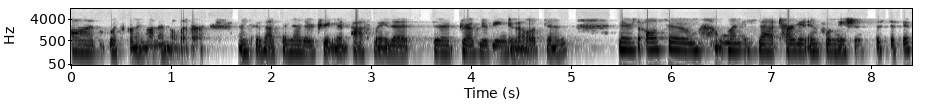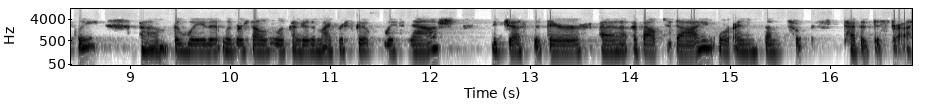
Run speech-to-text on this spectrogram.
on what's going on in the liver. And so that's another treatment pathway that the drugs are being developed in. There's also ones that target inflammation specifically. Um, the way that liver cells look under the microscope with NASH suggests that they're uh, about to die or in some type of distress.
